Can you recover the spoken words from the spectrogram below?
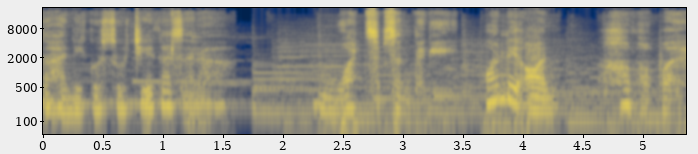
कहानी को सोचिएगा जरा। व्हाट्सएप ज़िंदगी ओनली ऑन हब पर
